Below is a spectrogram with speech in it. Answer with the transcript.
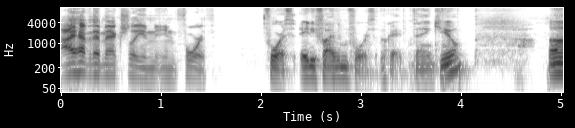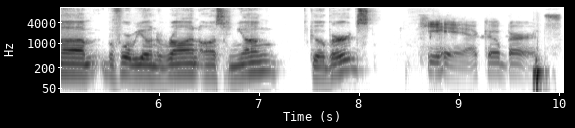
I have them actually in, in fourth. Fourth, 85 and fourth. Okay. Thank you. Um, before we go into Ron, Austin Young, go birds. Yeah, go birds.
